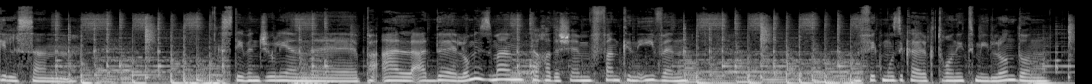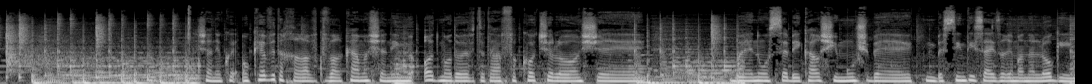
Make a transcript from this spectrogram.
Of אונגלסן. סטיבן ג'וליאן אה, פעל עד אה, לא מזמן תחת השם פאנקן איבן, מפיק מוזיקה אלקטרונית מלונדון, שאני עוק- עוקבת אחריו כבר כמה שנים, מאוד מאוד אוהבת את ההפקות שלו, שבהן הוא עושה בעיקר שימוש בסינתסייזרים אנלוגיים.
